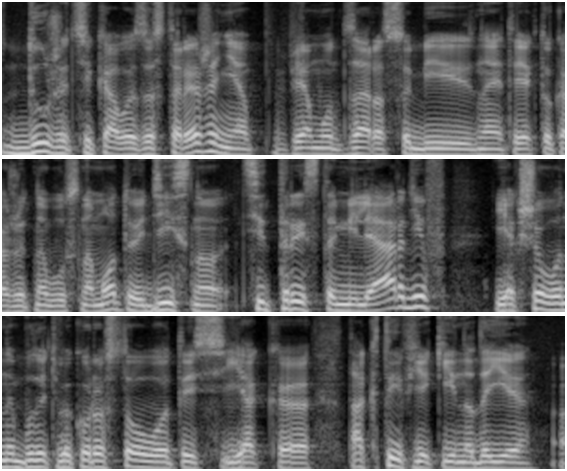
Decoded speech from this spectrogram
Дуже цікаве застереження. Прямо зараз собі, знаєте, як то кажуть, на вус намотую. Дійсно, ці 300 мільярдів, якщо вони будуть використовуватись як е, актив, який надає е,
